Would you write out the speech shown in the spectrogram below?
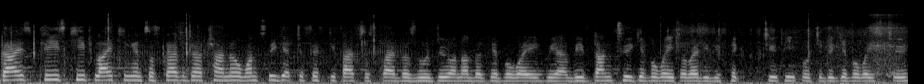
guys, please keep liking and subscribing to our channel. Once we get to 55 subscribers, we'll do another giveaway. We have, we've done two giveaways already. We've picked two people to do giveaways to.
